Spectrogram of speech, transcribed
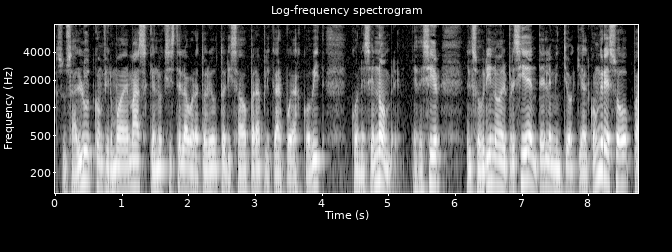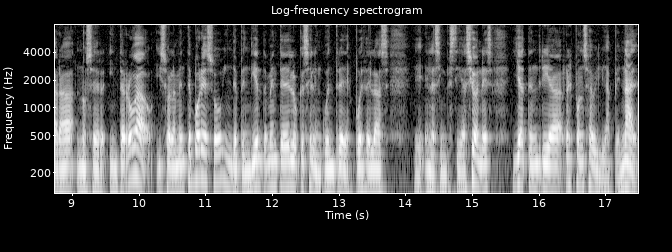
Su salud confirmó además que no existe laboratorio autorizado para aplicar pruebas COVID con ese nombre. Es decir, el sobrino del presidente le mintió aquí al Congreso para no ser interrogado y solamente por eso, independientemente de lo que se le encuentre después de las, eh, en las investigaciones, ya tendría responsabilidad penal.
